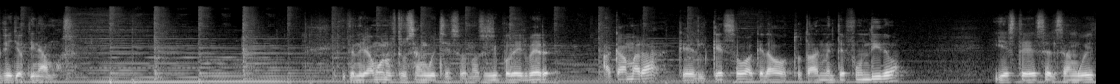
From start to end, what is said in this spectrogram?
guillotinamos. Y tendríamos nuestro sándwich eso. No sé si podéis ver a cámara que el queso ha quedado totalmente fundido y este es el sándwich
